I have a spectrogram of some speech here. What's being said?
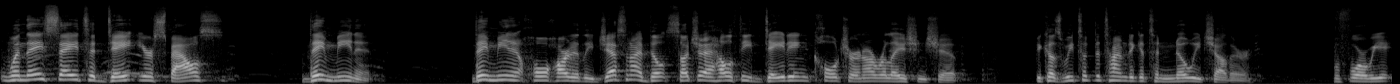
When they say to date your spouse, they mean it. They mean it wholeheartedly. Jess and I built such a healthy dating culture in our relationship because we took the time to get to know each other before we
